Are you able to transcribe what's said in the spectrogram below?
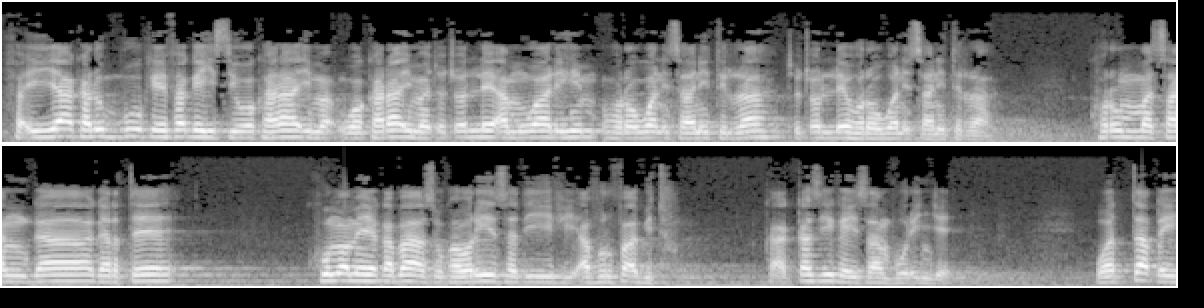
فإياك لبوك فقيس وكرائم وكرائم تجولي أموالهم هروان إساني ترى تجولي هروان إساني ترى كرم سنغا غرتي كما ميقا باسو كوري سدي في أفرف أبتو كأكسي كيسان فورنج واتقي.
